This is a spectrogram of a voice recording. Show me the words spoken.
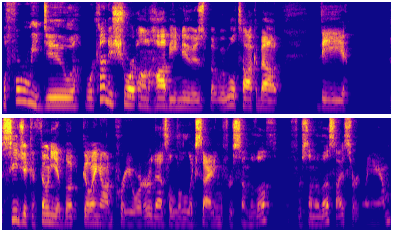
before we do, we're kind of short on hobby news, but we will talk about the Siege of Cthonia book going on pre-order. That's a little exciting for some of us. For some of us, I certainly am.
